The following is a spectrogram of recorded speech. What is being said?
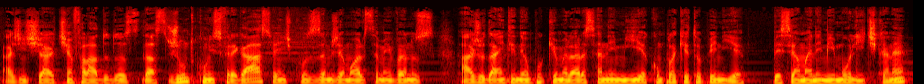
A gente já tinha falado dos, das, junto com o esfregaço, a gente com os exames de hemólise também vai nos ajudar a entender um pouquinho melhor essa anemia com plaquetopenia. Ver se é uma anemia hemolítica, né?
